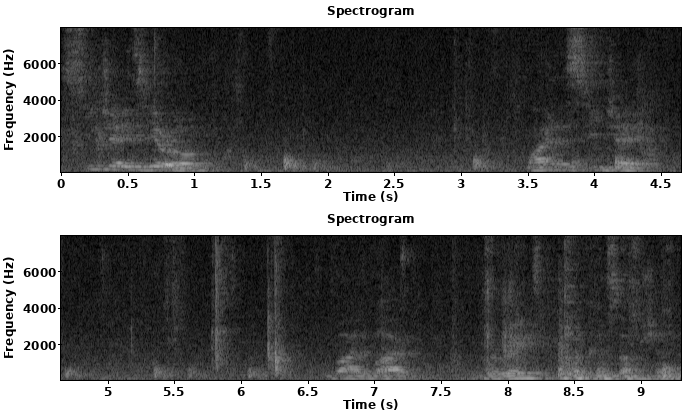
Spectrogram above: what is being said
Cj0 minus Cj divided by the rate of consumption.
